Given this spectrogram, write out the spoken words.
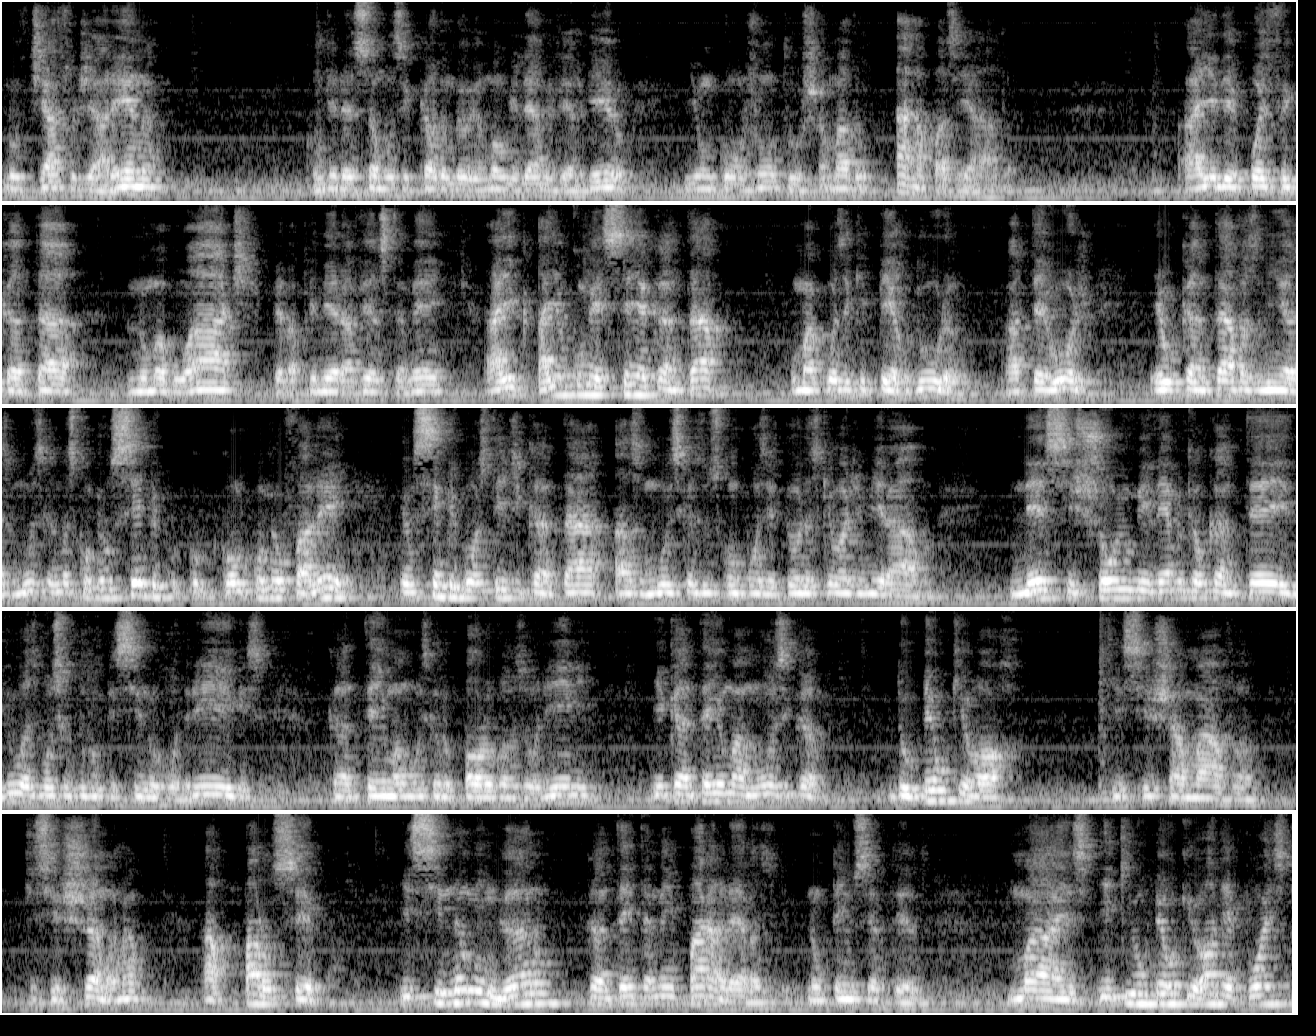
no Teatro de Arena, com direção musical do meu irmão Guilherme Vergueiro e um conjunto chamado A Rapaziada. Aí depois fui cantar numa boate pela primeira vez também. Aí, aí eu comecei a cantar uma coisa que perdura até hoje, eu cantava as minhas músicas, mas como eu sempre, como, como eu falei, eu sempre gostei de cantar as músicas dos compositores que eu admirava. Nesse show eu me lembro que eu cantei duas músicas do Lupicino Rodrigues, cantei uma música do Paulo Vanzolini e cantei uma música do Belchior que se chamava, que se chama, né? A Paro Seco. E se não me engano, cantei também Paralelas, não tenho certeza mas e que o Belchior depois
